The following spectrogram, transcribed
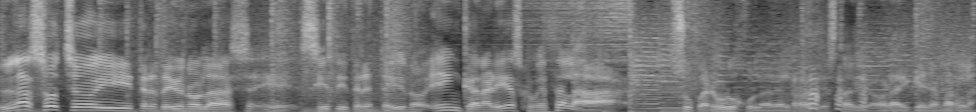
Las 8 y 31, las eh, 7 y 31 en Canarias comienza la super brújula del Radio Estadio, ahora hay que llamarla.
